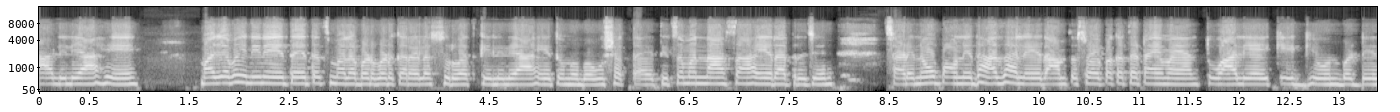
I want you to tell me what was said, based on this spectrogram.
आलेली आहे. माझ्या बहिणीने येता येताच मला बडबड करायला सुरुवात केलेली आहे. तुम्ही बघू शकताय तिचं म्हणणं असं आहे रात्रीचे साडेनऊ पावणे दहा झाले आमचा स्वयंपाकाचा टाइम आहे आणि तू आली आहे केक घेऊन बर्थडे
